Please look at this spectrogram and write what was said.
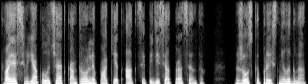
твоя семья получает контрольный пакет акций 50%, жестко прояснил Игнат.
